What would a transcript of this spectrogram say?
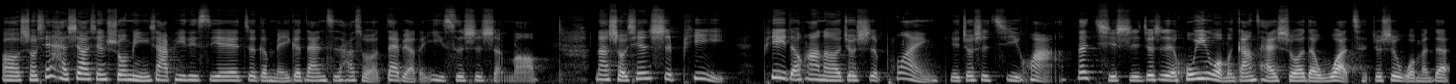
呃，首先还是要先说明一下 PDCA 这个每一个单词它所代表的意思是什么。那首先是 P，P 的话呢就是 Plan，也就是计划。那其实就是呼应我们刚才说的 What，就是我们的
